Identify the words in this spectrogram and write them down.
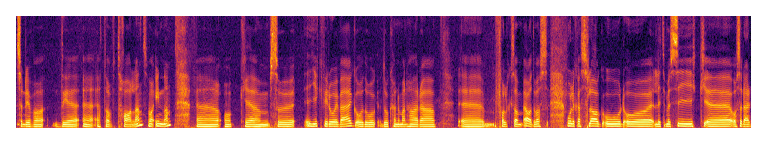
Så det var det, eh, ett av talen som var innan. Eh, och ehm, så gick vi då iväg och då, då kunde man höra eh, folk som, ja det var olika slagord och lite musik eh, och sådär.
